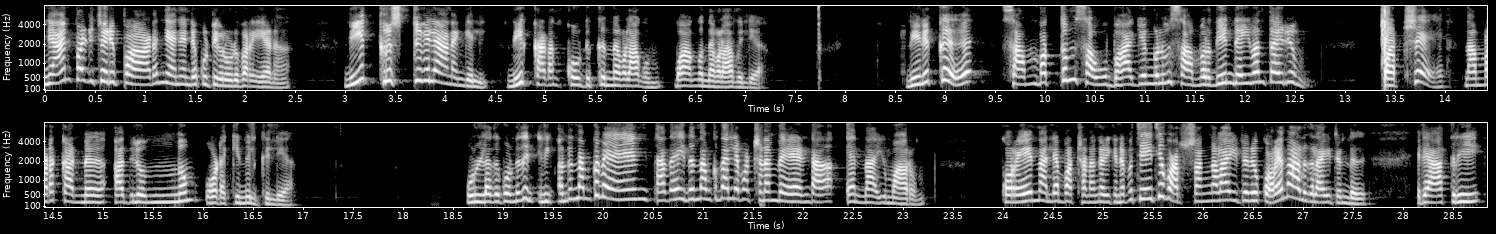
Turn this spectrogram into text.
ഞാൻ പഠിച്ചൊരു പാഠം ഞാൻ എന്റെ കുട്ടികളോട് പറയാണ്. നീ ക്രിസ്തുവിലാണെങ്കിൽ നീ കടം കൊടുക്കുന്നവളാകും വാങ്ങുന്നവളാവില്ല. നിനക്ക് സമ്പത്തും സൗഭാഗ്യങ്ങളും സമൃദ്ധിയും ദൈവം തരും. പക്ഷേ നമ്മുടെ കണ്ണ് അതിലൊന്നും ഉടക്കി നിൽക്കില്ല. ഉള്ളത് കൊണ്ട് അത് നമുക്ക് വേ അതായത് നമുക്ക് നല്ല ഭക്ഷണം വേണ്ട എന്നായി മാറും. കുറേ നല്ല ഭക്ഷണം കഴിക്കണം. അപ്പൊ ചേച്ചി വർഷങ്ങളായിട്ടൊരു കുറെ നാളുകളായിട്ടുണ്ട്. രാത്രി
